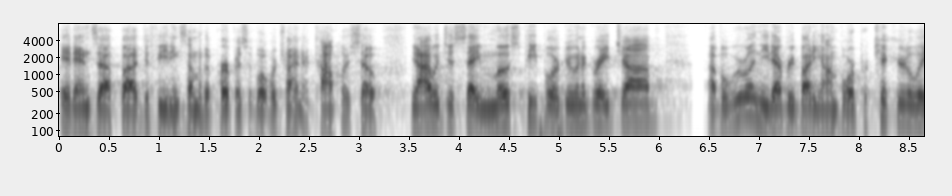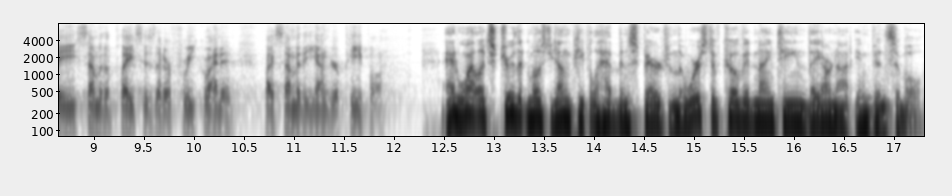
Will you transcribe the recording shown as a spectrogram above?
it ends up uh, defeating some of the purpose of what we're trying to accomplish. So, you know, I would just say most people are doing a great job. Uh, but we really need everybody on board, particularly some of the places that are frequented by some of the younger people. And while it's true that most young people have been spared from the worst of COVID 19, they are not invincible.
